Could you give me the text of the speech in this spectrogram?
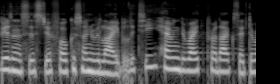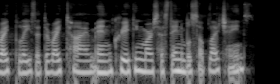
businesses to focus on reliability, having the right products at the right place at the right time, and creating more sustainable supply chains?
